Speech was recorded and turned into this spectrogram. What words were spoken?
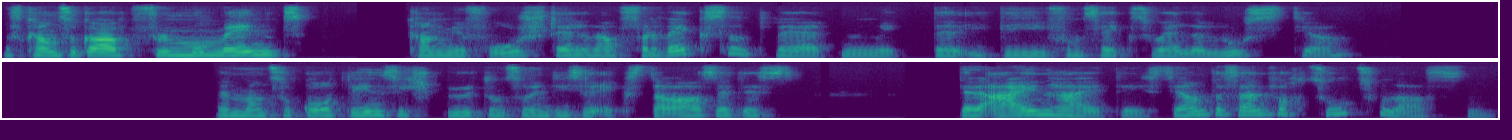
Das kann sogar für einen Moment, kann mir vorstellen, auch verwechselt werden mit der Idee von sexueller Lust, ja. Wenn man so Gott in sich spürt und so in diese Ekstase des der Einheit ist, ja, und das einfach zuzulassen,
